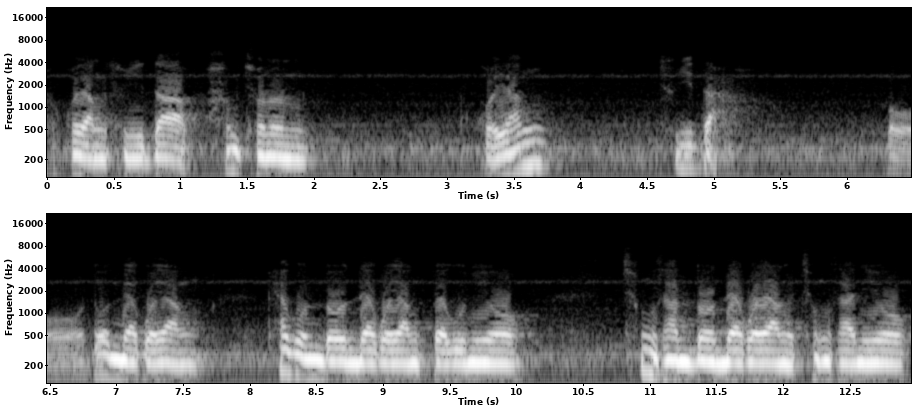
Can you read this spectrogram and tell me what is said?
고향춘이다. 황초는 고향춘이다. 모두 내 고향, 패군도 내 고향 패군이요. 청산도 내 고향 청산이요.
